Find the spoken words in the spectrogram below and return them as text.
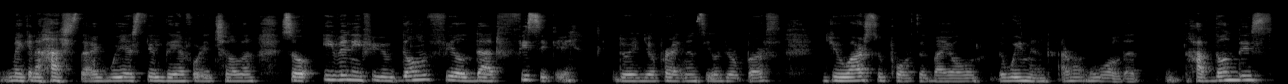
making a hashtag, we are still there for each other. So even if you don't feel that physically during your pregnancy or your birth, you are supported by all the women around the world that have done this,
